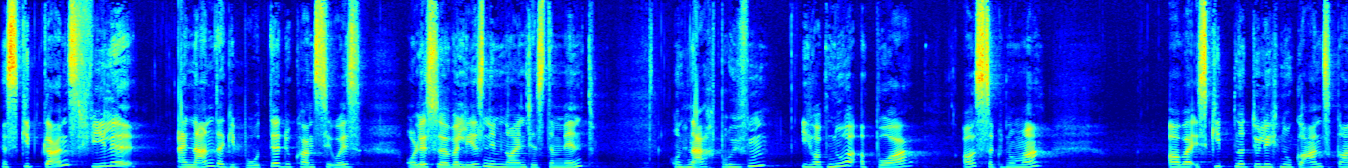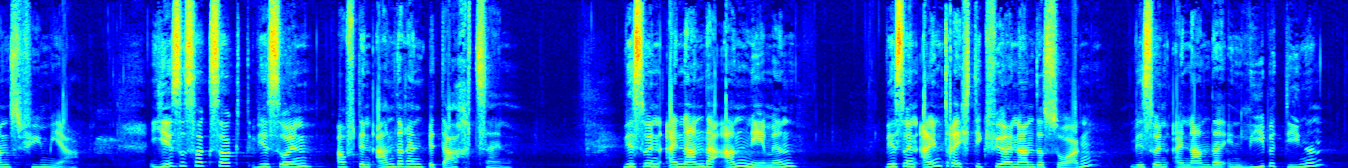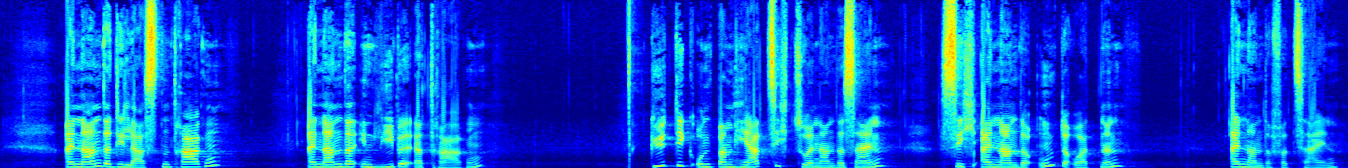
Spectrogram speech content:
Es gibt ganz viele Einandergebote. Du kannst sie alles, alles selber lesen im Neuen Testament und nachprüfen. Ich habe nur ein paar außergenommen, aber es gibt natürlich nur ganz, ganz viel mehr. Jesus hat gesagt, wir sollen auf den anderen bedacht sein. Wir sollen einander annehmen. Wir sollen einträchtig füreinander sorgen. Wir sollen einander in Liebe dienen, einander die Lasten tragen, einander in Liebe ertragen, gütig und barmherzig zueinander sein, sich einander unterordnen, einander verzeihen,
